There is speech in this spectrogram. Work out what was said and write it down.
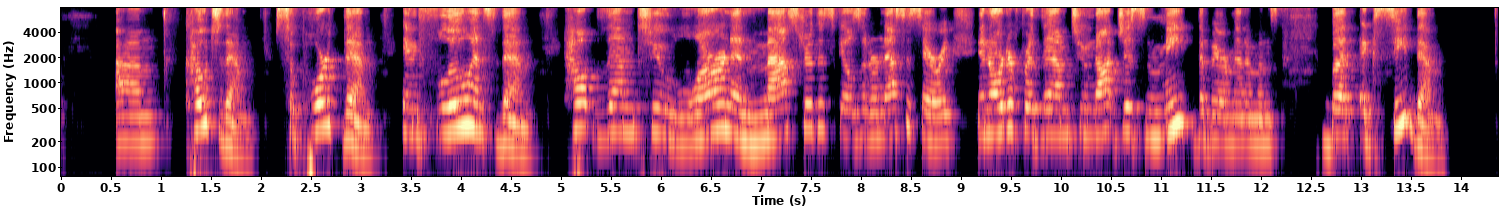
um, coach them, support them, influence them, help them to learn and master the skills that are necessary in order for them to not just meet the bare minimums, but exceed them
